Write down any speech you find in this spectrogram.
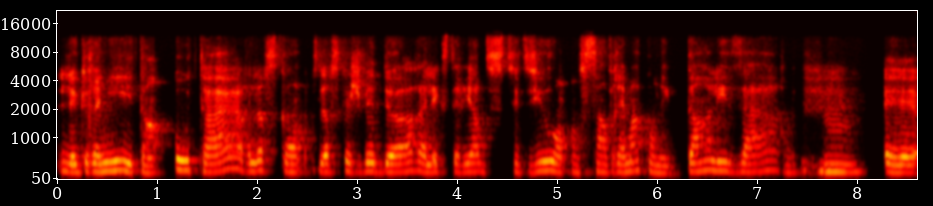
le grenier est en hauteur. lorsque je vais dehors à l'extérieur du studio, on, sent vraiment qu'on est dans les arbres. Mm-hmm. Euh,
